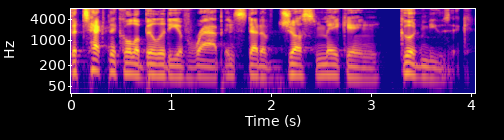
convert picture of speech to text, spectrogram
the technical ability of rap instead of just making good music.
